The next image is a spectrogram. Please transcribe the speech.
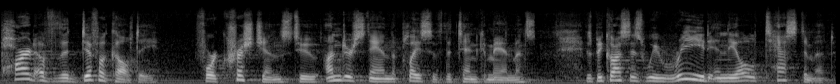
part of the difficulty for Christians to understand the place of the Ten Commandments is because as we read in the Old Testament,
